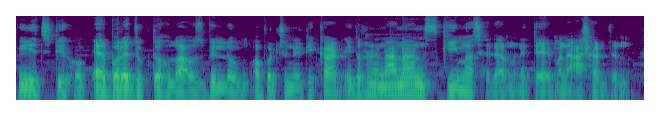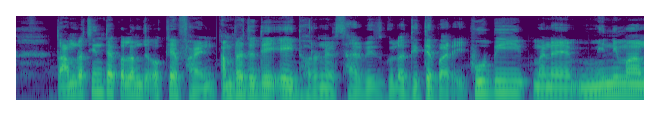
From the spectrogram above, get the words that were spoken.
পিএইচডি হোক। এরপরে যুক্ত হলো হাউস বিল্ডিং অপরচুনিটি কার্ড এই ধরনের নানান স্কিম আছে জার্মানিতে মানে আসার জন্য। তো আমরা চিন্তা করলাম যে ওকে ফাইন আমরা যদি এই ধরনের সার্ভিসগুলো দিতে পারি, খুবই মানে মিনিমাম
